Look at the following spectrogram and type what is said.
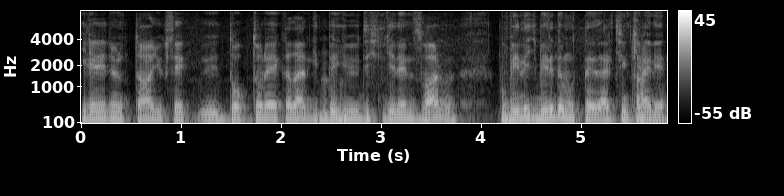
ileri dönük daha yüksek e, doktoraya kadar gitme Hı-hı. gibi düşünceleriniz var mı? Bu beni beni de mutlu eder çünkü Tabii. hani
